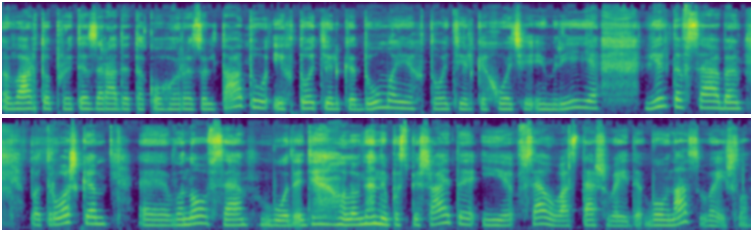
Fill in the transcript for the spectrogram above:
Варто пройти заради такого результату. І хто тільки думає, хто тільки хоче і мріє, вірте в себе, потрошки е, воно все буде. Головне, не поспішайте, і все у вас теж вийде, бо у нас вийшло.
